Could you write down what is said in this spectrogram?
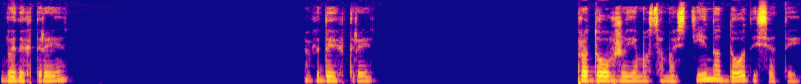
видих три, вдих три. Продовжуємо самостійно до десяти.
